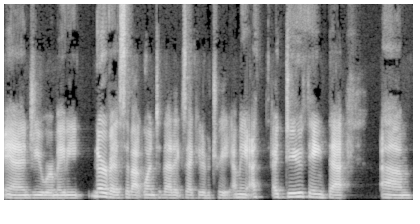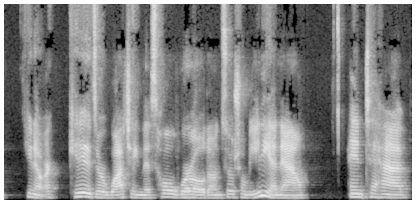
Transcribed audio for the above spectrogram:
and you were maybe nervous about going to that executive retreat. I mean, I, I do think that, um, you know, our kids are watching this whole world on social media now and to have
